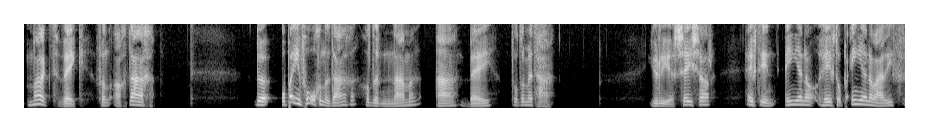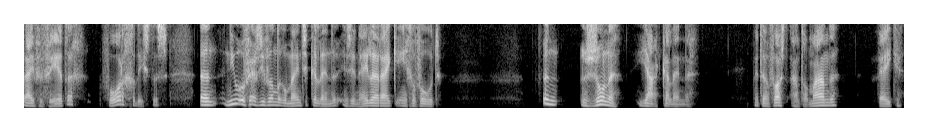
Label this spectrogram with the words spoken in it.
marktweek van acht dagen. De opeenvolgende dagen hadden de namen A, B tot en met H. Julius Caesar heeft, in 1 heeft op 1 januari 45 voor Christus een nieuwe versie van de Romeinse kalender in zijn hele rijk ingevoerd. een zonnejaarkalender met een vast aantal maanden, weken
